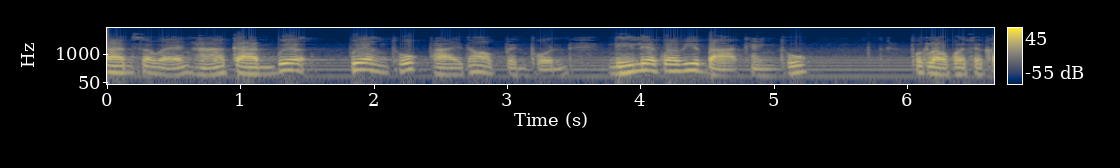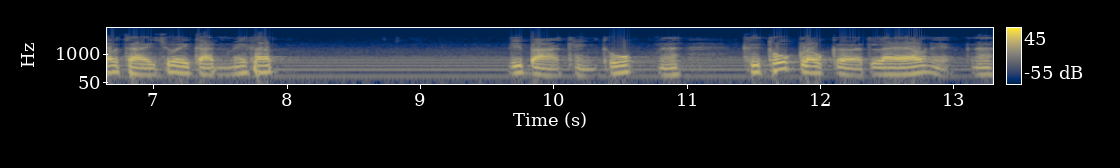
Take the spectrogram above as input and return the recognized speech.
การแสวงหาการเบื้อ เบื้องทุกภายนอกเป็นผล นี้เรียกว่าวิบากแห่งทุกพวกเราพอจะเข้าใจช่วยกันไหมครับ วิบากแห่งทุกนะคือทุกเราเกิดแล้วเนี่ยนะ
